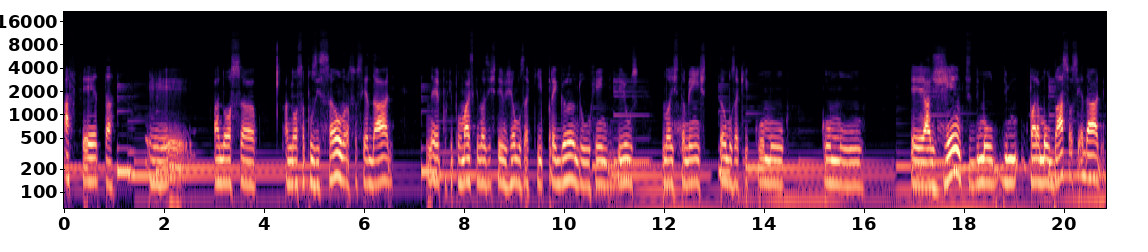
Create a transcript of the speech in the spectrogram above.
afeta é, a nossa a nossa posição na sociedade, né? Porque por mais que nós estejamos aqui pregando o reino de Deus, nós também estamos aqui como como é, agentes de, de, para moldar a sociedade.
